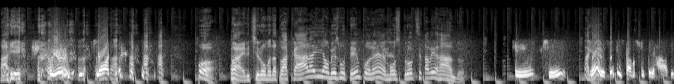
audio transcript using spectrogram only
Aí, pô, ué, ele tirou uma da tua cara e ao mesmo tempo, né, mostrou que você tava errado. Sim, sim. Não, eu eu estava super errado.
